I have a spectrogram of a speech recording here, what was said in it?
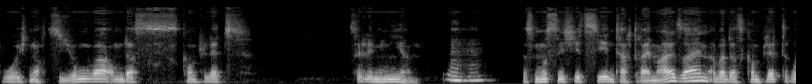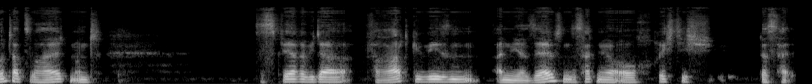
wo ich noch zu jung war, um das komplett zu eliminieren. Mhm. Das muss nicht jetzt jeden Tag dreimal sein, aber das komplett runterzuhalten und das wäre wieder Verrat gewesen an mir selbst und das hat mir auch richtig, das hat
